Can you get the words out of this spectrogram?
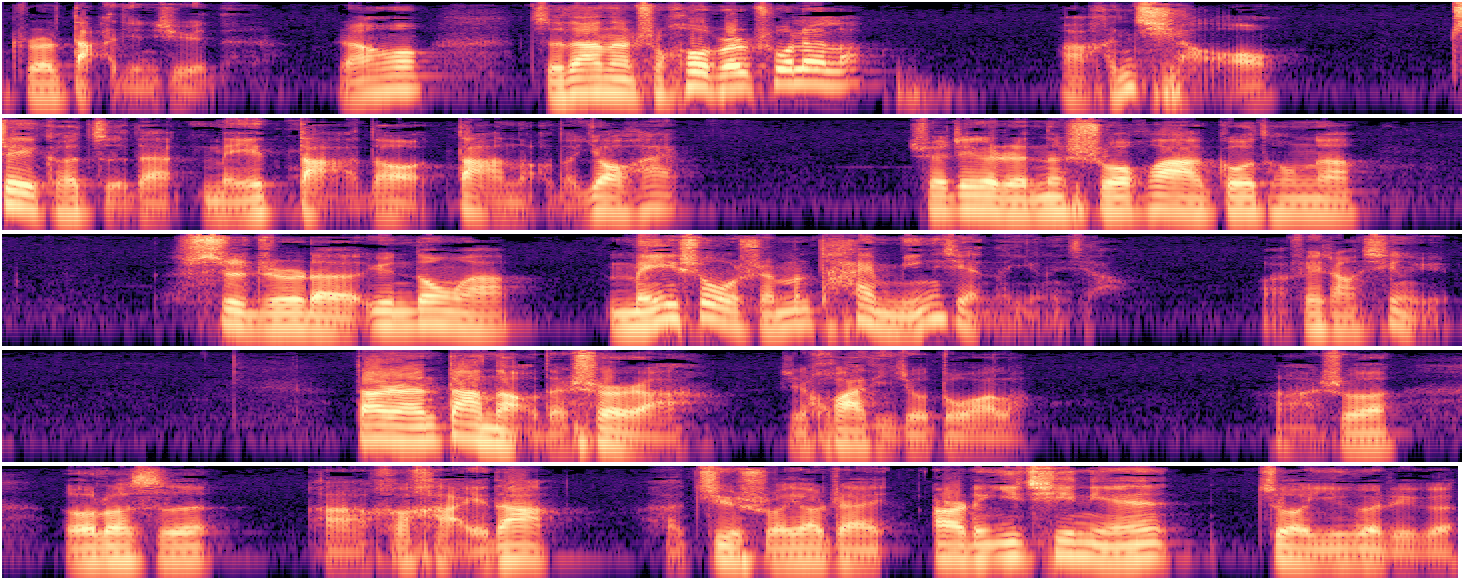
这儿打进去的，然后子弹呢从后边出来了，啊，很巧，这颗子弹没打到大脑的要害，所以这个人呢说话沟通啊，四肢的运动啊，没受什么太明显的影响，啊，非常幸运。当然，大脑的事儿啊，这话题就多了，啊，说俄罗斯啊和海大啊，据说要在二零一七年做一个这个。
